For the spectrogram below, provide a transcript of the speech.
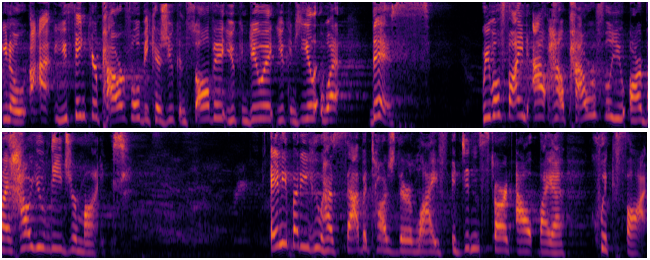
you know, I, you think you're powerful because you can solve it, you can do it, you can heal it. What this? We will find out how powerful you are by how you lead your mind. Anybody who has sabotaged their life, it didn't start out by a quick thought.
